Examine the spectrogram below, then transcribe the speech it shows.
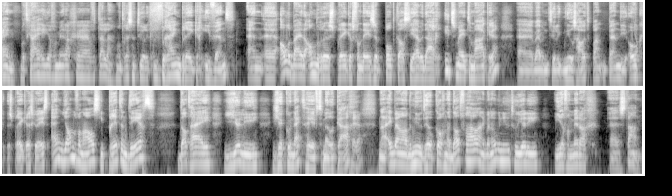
Hein, wat ga je hier vanmiddag eh, vertellen? Want er is natuurlijk een breinbreker-event. En eh, allebei de andere sprekers van deze podcast, die hebben daar iets mee te maken. Eh, we hebben natuurlijk Niels Houtenpen, die ook een spreker is geweest. En Jan van Hals, die pretendeert dat hij jullie geconnect heeft met elkaar. Ja. Nou, ik ben wel benieuwd heel kort naar dat verhaal. En ik ben ook benieuwd hoe jullie hier vanmiddag staan.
